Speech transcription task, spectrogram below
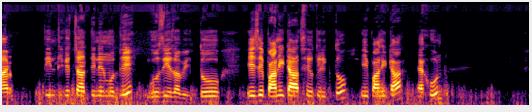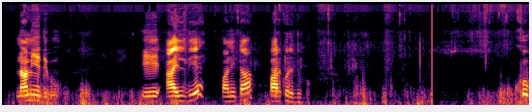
আর তিন থেকে চার দিনের মধ্যে গজিয়ে যাবে। তো এই যে পানিটা আছে অতিরিক্ত, এই পানিটা এখন নামিয়ে দিব। এই আইল দিয়ে পানিটা পার করে দিব। খুব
